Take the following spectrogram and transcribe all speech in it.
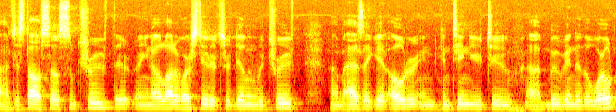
Uh, just also some truth. There, you know, a lot of our students are dealing with truth um, as they get older and continue to uh, move into the world.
